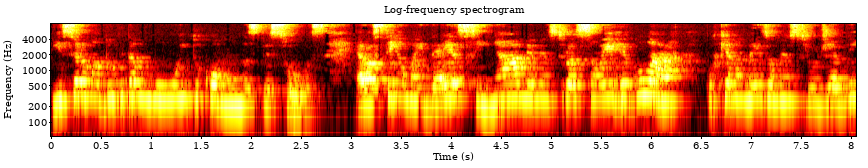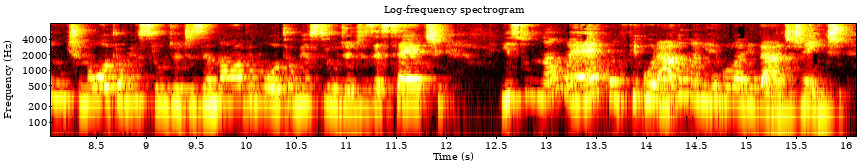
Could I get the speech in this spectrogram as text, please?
Isso era uma dúvida muito comum das pessoas. Elas têm uma ideia assim: ah, minha menstruação é irregular, porque no mês eu menstruo dia 20, no outro eu menstruo dia 19, no outro eu menstruo dia 17. Isso não é configurado uma irregularidade, gente.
